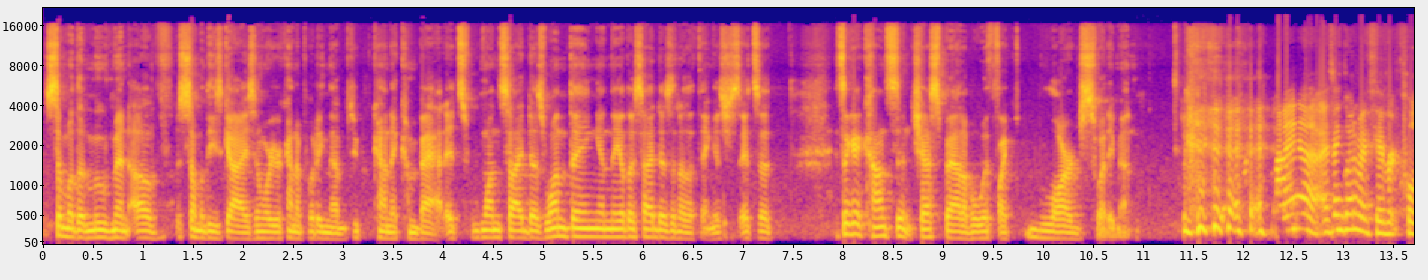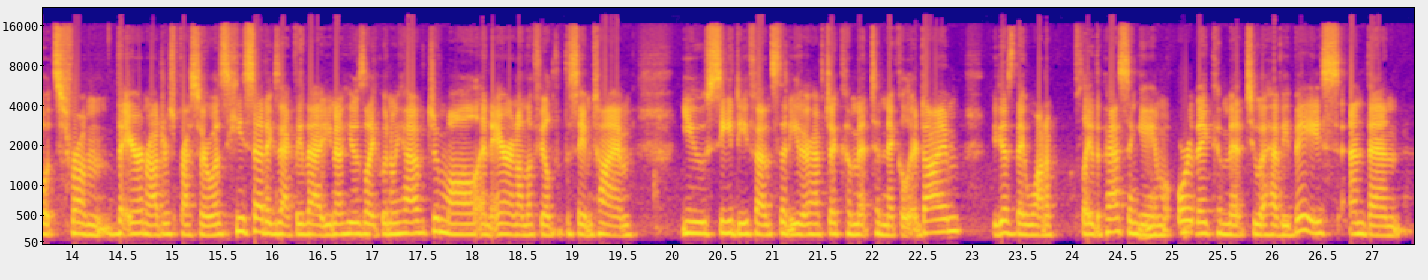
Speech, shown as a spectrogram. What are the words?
some of the movement of some of these guys and where you're kind of putting them to kind of combat. It's one side does one thing and the other side does another thing. It's just it's a it's like a constant chess battle with like large sweaty men. I, uh, I think one of my favorite quotes from the Aaron Rodgers presser was he said exactly that. You know, he was like, when we have Jamaal and Aaron on the field at the same time, you see defense that either have to commit to nickel or dime because they want to play the passing mm-hmm. game, or they commit to a heavy base and then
